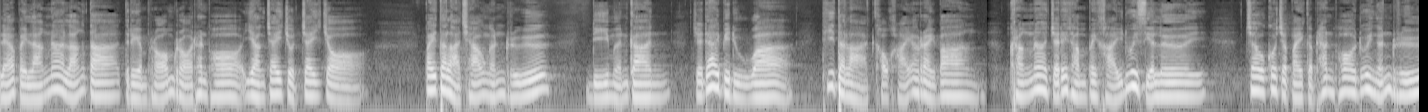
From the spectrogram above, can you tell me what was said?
แล้วไปล้างหน้าล้างตาเตรียมพร้อมรอท่านพ่ออย่างใจจดใจจ่อ ไปตลาดเช้างั้นหรือ ดีเหมือนกัน จะได้ไปดูว่า ที่ตลาดเขาขายอะไรบ้าง ครั้งหน้าจะได้ทำไปขายด้วยเสียเลย เจ้าก็จะไปกับท่านพ่อด้วยงั้นหรือ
